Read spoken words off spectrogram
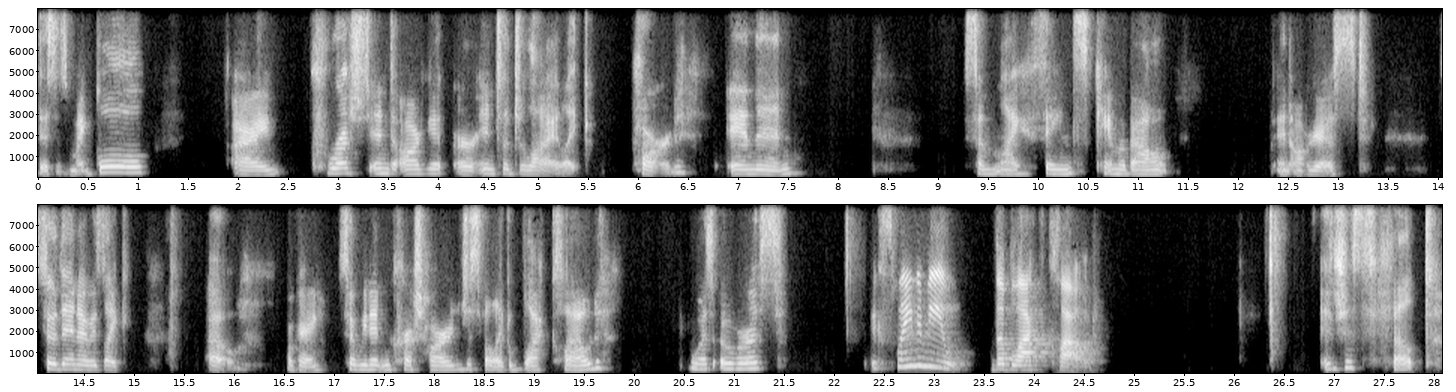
this is my goal. I crushed into August or into July like hard. And then some life things came about in August. So then I was like, oh, okay. So we didn't crush hard, it just felt like a black cloud was over us. Explain to me the black cloud. It just felt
